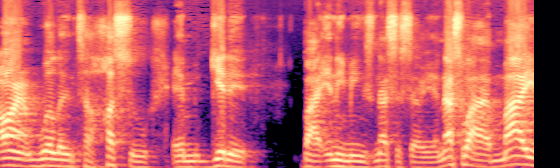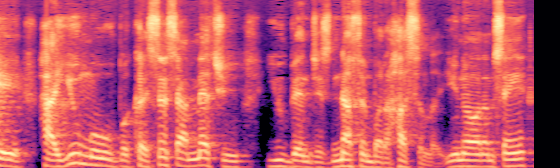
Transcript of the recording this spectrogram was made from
aren't willing to hustle and get it by any means necessary. And that's why I admire how you move because since I met you, you've been just nothing but a hustler. You know what I'm saying?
